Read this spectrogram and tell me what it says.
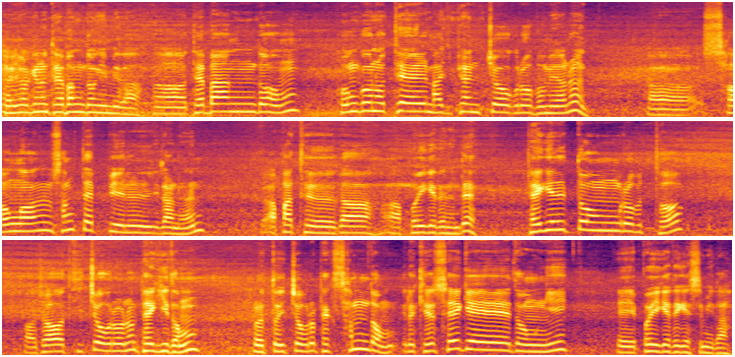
네, 여기는 대방동입니다. 어, 대방동 공군호텔 맞은편 쪽으로 보면은 어, 성원 상태빌이라는 그 아파트가 아, 보이게 되는데 백일동으로부터 어, 저 뒤쪽으로는 백이동 그리고 또 이쪽으로 백삼동 이렇게 세 개 동이 예, 보이게 되겠습니다.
